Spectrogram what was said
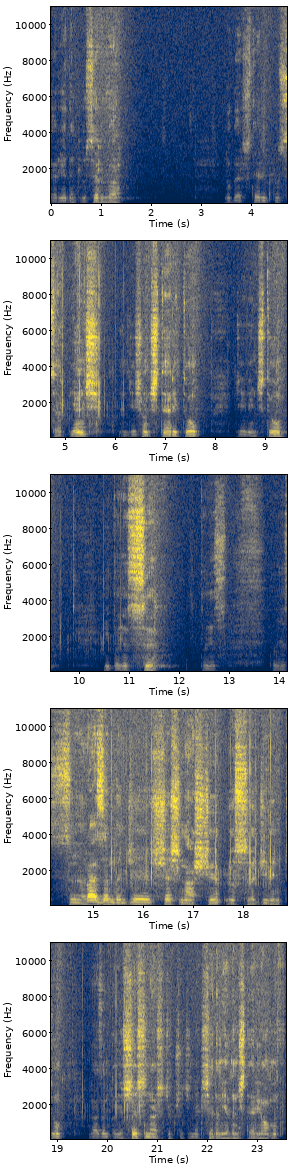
R1 plus R2 lub R4 plus R5 54 tu 9 tu i to jest e, to jest to jest razem będzie 16 plus 9 tu. Razem to jest 16,714 ohmów.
